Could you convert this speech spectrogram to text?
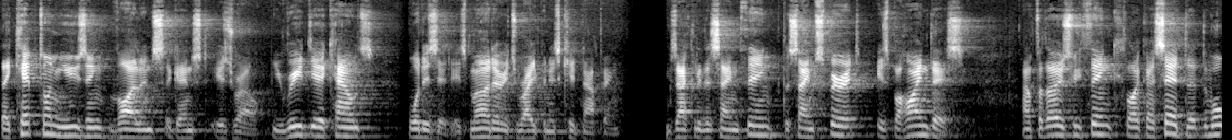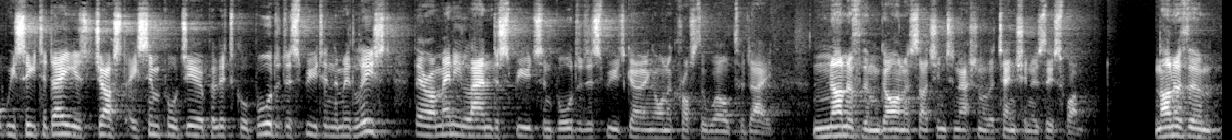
They kept on using violence against Israel. You read the accounts, what is it? It's murder, it's rape, and it's kidnapping. Exactly the same thing, the same spirit is behind this. And for those who think, like I said, that what we see today is just a simple geopolitical border dispute in the Middle East, there are many land disputes and border disputes going on across the world today. None of them garner such international attention as this one. None of them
